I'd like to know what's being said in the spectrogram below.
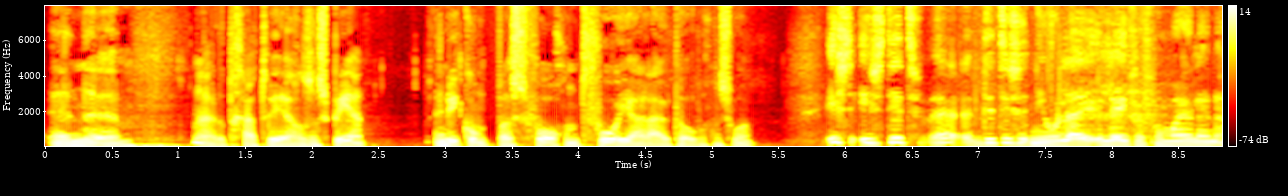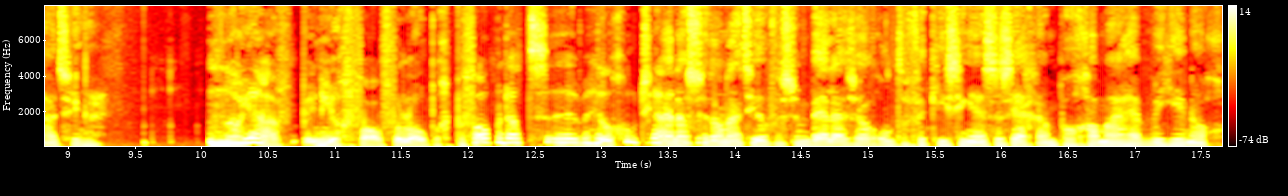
En nou, dat gaat weer als een speer. En die komt pas volgend voorjaar uit overigens, hoor. Is, is dit, dit is het nieuwe le leven van Marjolein Uitzinger? Nou ja, in ieder geval voorlopig bevalt me dat uh, heel goed, ja. En als ze dan uit Hilversum bellen, zo rond de verkiezingen... en ze zeggen, een programma hebben we hier nog...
